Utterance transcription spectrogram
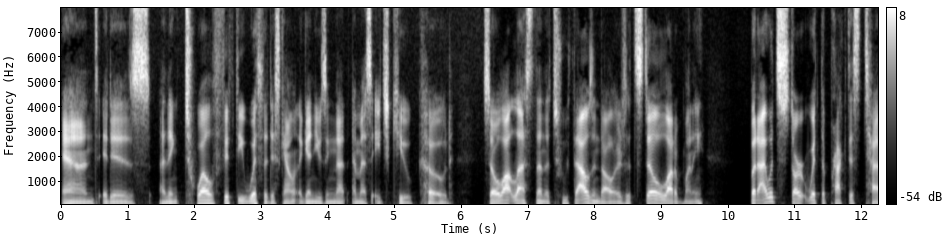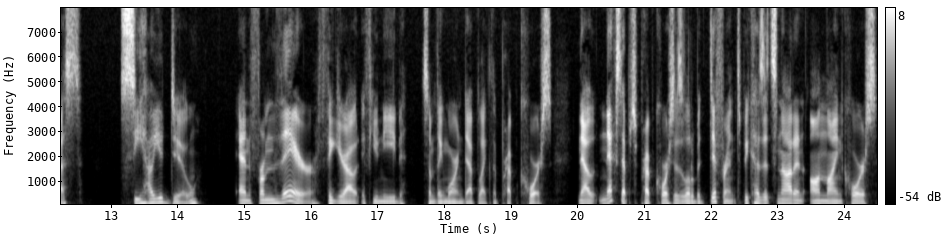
and it is I think twelve fifty with the discount. Again, using that MSHQ code, so a lot less than the two thousand dollars. It's still a lot of money, but I would start with the practice tests, see how you do and from there figure out if you need something more in depth like the prep course. Now, Next Steps prep course is a little bit different because it's not an online course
